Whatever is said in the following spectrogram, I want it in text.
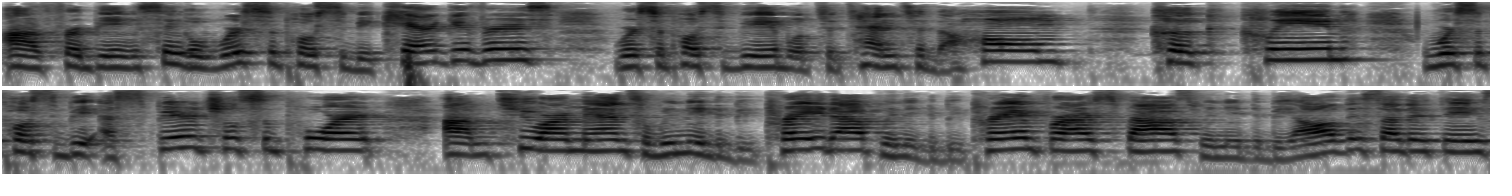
uh, for being single, we're supposed to be caregivers, we're supposed to be able to tend to the home cook, clean. We're supposed to be a spiritual support um, to our man. So we need to be prayed up. We need to be praying for our spouse. We need to be all this other things.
